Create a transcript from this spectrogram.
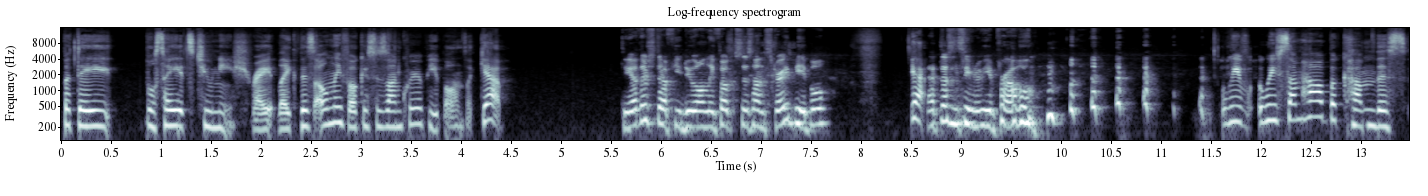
but they will say it's too niche, right? Like this only focuses on queer people. And it's like, yeah, the other stuff you do only focuses on straight people. Yeah. That doesn't seem to be a problem. we've we've somehow become this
